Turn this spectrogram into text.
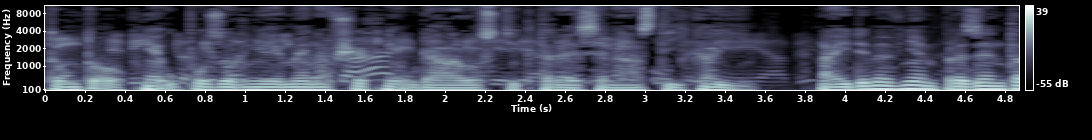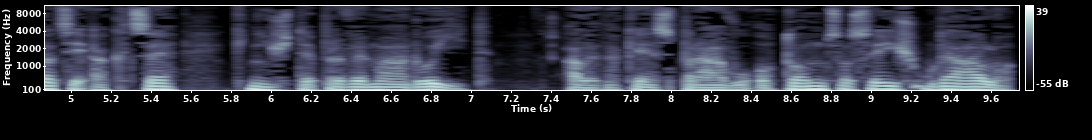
V tomto okně upozorňujeme na všechny události, které se nás týkají. Najdeme v něm prezentaci akce, k níž teprve má dojít, ale také zprávu o tom, co se již událo,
